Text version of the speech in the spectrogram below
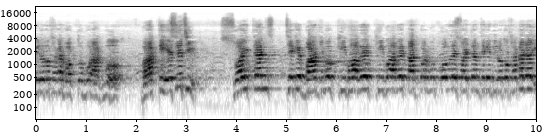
বিরত থাকার বক্তব্য রাখব বা রাখতে এসেছি, শয়তান থেকে বাঁচবো কীভাবে কীভাবে কাজকর্ম করলে শয়তান থেকে বিরত থাকা যায়?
